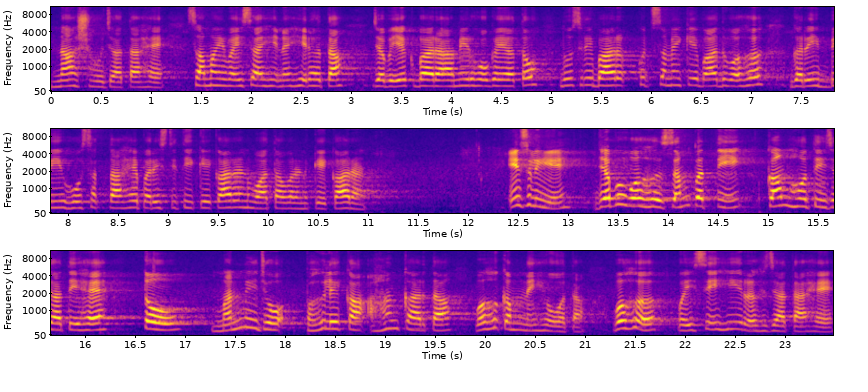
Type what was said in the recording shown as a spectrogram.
नाश हो जाता है। समय वैसा ही नहीं रहता। जब एक बार अमीर हो गया तो दूसरी बार कुछ समय के बाद वह गरीब भी हो सकता है परिस्थिति के कारण, वातावरण के कारण। इसलिए जब वह संपत्ति कम होती जाती है तो मन में जो पहले का अहंकार था, वह कम नहीं होता। वह वैसे ही रह जाता है।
